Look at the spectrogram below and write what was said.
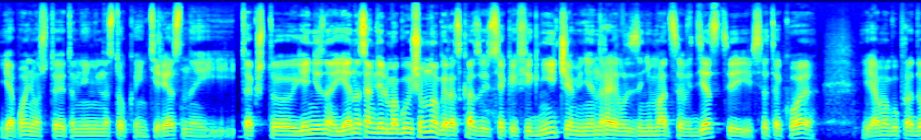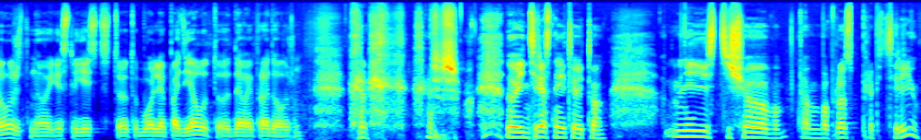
я понял, что это мне не настолько интересно. И... Так что я не знаю, я на самом деле могу еще много рассказывать всякой фигни, чем мне нравилось заниматься в детстве и все такое. Я могу продолжить, но если есть что-то более по делу, то давай продолжим. Хорошо. Ну, интересно и то, и то. Мне есть еще там вопрос про пиццерию.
